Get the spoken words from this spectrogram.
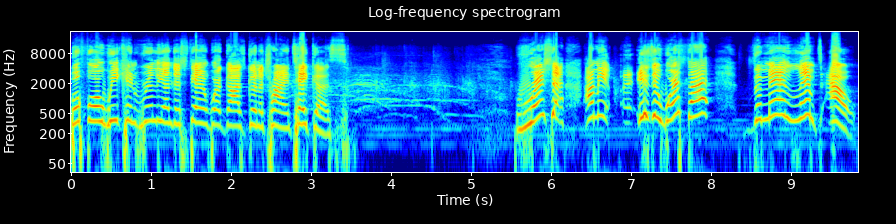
before we can really understand where God's going to try and take us. Wrench that. I mean, is it worth that? The man limped out.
